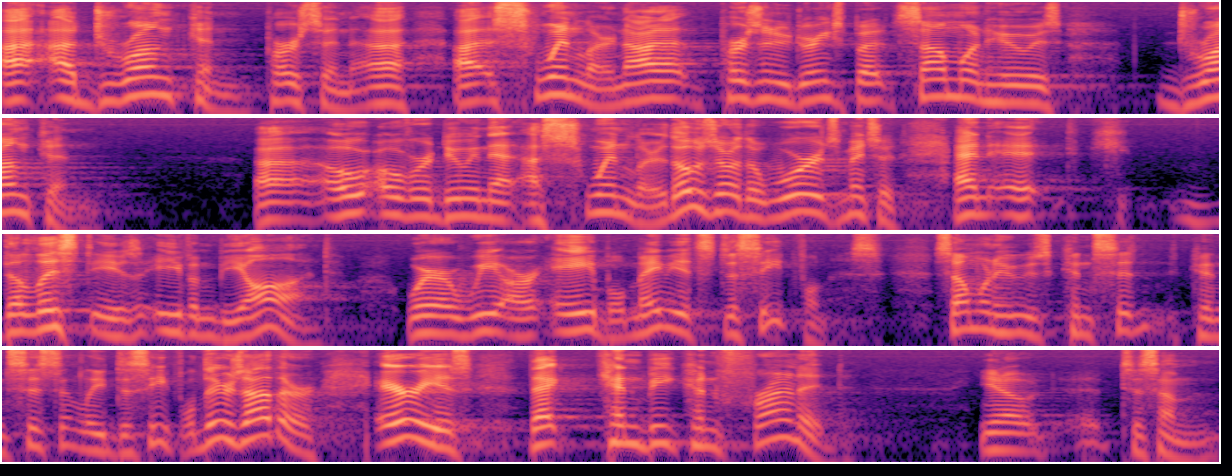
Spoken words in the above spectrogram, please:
a, a drunken person, a, a, swindler, not a person who drinks, but someone who is drunken, uh, overdoing that, a swindler. Those are the words mentioned. And it, the list is even beyond where we are able, maybe it's deceitfulness, someone who's consi- consistently deceitful. There's other areas that can be confronted, you know, to some.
